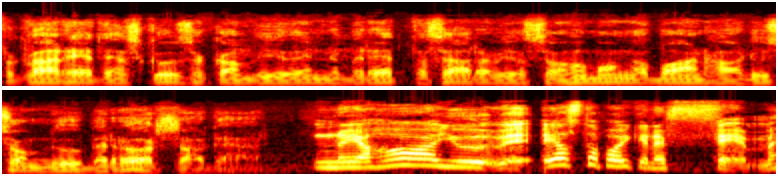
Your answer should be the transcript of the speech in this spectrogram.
För klarhetens skull så kan vi ju ännu berätta, Sara Wilson, hur många barn har du som nu berörs av det här? No, jag har ju, äldsta pojken är fem,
